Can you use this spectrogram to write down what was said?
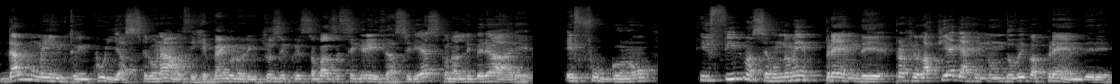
Dal momento in cui gli astronauti che vengono rinchiusi in questa base segreta si riescono a liberare e fuggono, il film secondo me prende proprio la piega che non doveva prendere.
